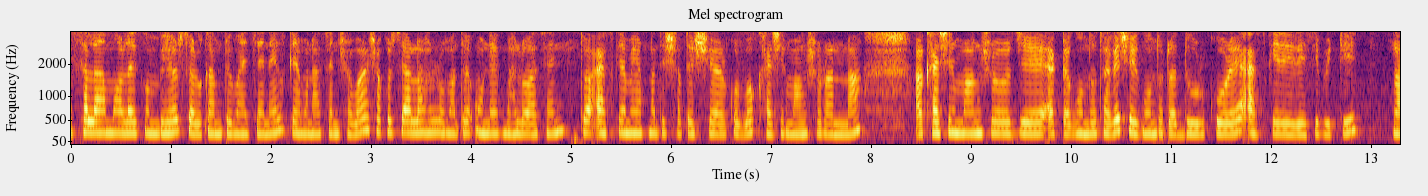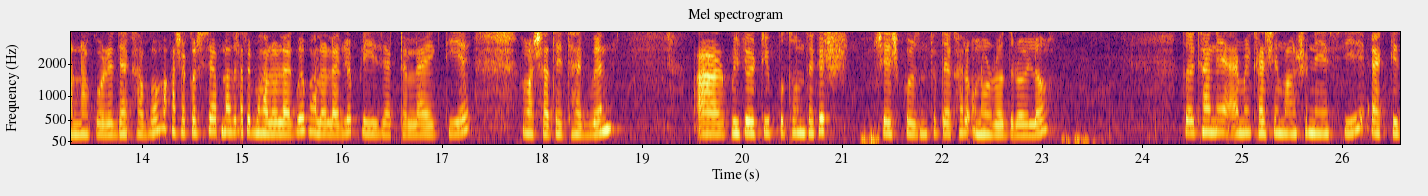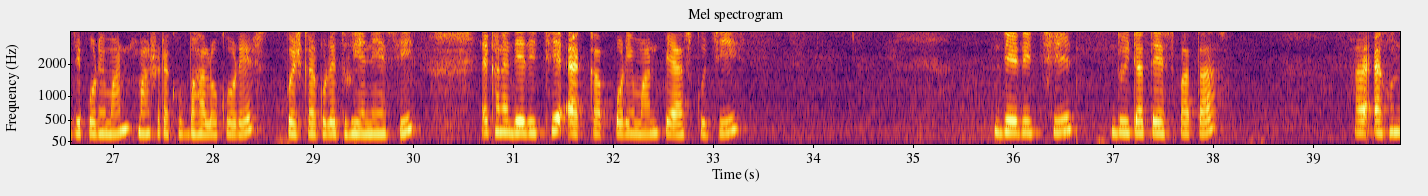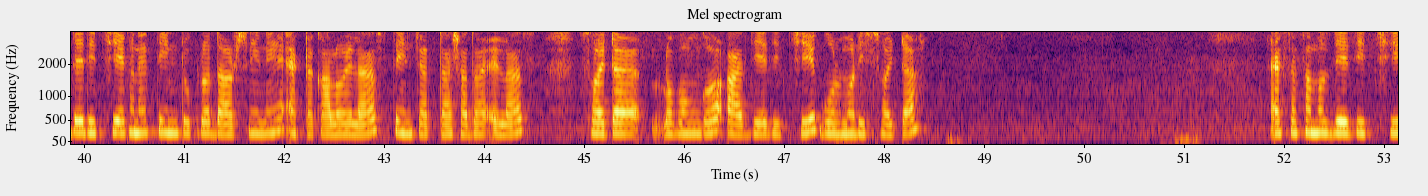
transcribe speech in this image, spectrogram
আসসালামু আলাইকুম viewers, welcome to my channel. কেমন আছেন সবাই? আশা করছি আল্লাহর রহমতে অনেক ভালো আছেন। তো আজকে আমি আপনাদের সাথে শেয়ার করব খাসির মাংস রান্না। আর খাসির মাংস যে একটা গন্ধ থাকে, সেই গন্ধটা দূর করে আজকের এই রেসিপিটি রান্না করে দেখাবো। আশা করছি আপনাদের কাছে ভালো লাগবে। ভালো লাগলে প্লিজ একটা লাইক দিয়ে আমার সাথে থাকবেন। আর ভিডিওটি প্রথম থেকে শেষ পর্যন্ত দেখার অনুরোধ রইল। তো এখানে আমি খাসির মাংস নিয়েছি এক কেজি পরিমাণ। মাংসটা খুব ভালো করে পরিষ্কার করে ধুয়ে নিয়েছি। এখানে দিয়ে দিচ্ছি এক কাপ পরিমাণ পেঁয়াজ কুচি। দিয়ে দিচ্ছি দুইটা তেজপাতা। আর এখন দিয়ে দিচ্ছি এখানে তিন টুকরো দারচিনি, একটা কালো এলাচ, তিন চারটা সাদা এলাচ, ছয়টা লবঙ্গ আর দিয়ে দিচ্ছি গোলমরিচ ছয়টা। এক চা চামচ দিয়ে দিচ্ছি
